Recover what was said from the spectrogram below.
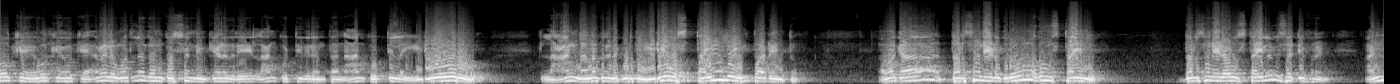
ಓಕೆ ಓಕೆ ಓಕೆ ಆಮೇಲೆ ಮೊದಲನೇದೊಂದು ಕ್ವಶನ್ ನೀವು ಕೇಳಿದ್ರಿ ಲಾಂಗ್ ಕೊಟ್ಟಿದ್ರಿ ಅಂತ. ನಾನ್ ಕೊಟ್ಟಿಲ್ಲ ಇಡಿಯೋರು ಲಾಂಗ್ ನನ್ನ ಹತ್ರ ಕೊಡ್ತೀನಿ. ಇಡಿಯೋ ಸ್ಟೈಲ್ ಇಂಪಾರ್ಟೆಂಟ್ ಅವಾಗ ದರ್ಶನ್ ಹಿಡಿದ್ರು ಅದೊಂದು ಸ್ಟೈಲ್ ದರ್ಶನ್ ಹಿಡಿಯೋ ಸ್ಟೈಲ್ ಇಸ್ ಅ ಡಿಫ್ರೆಂಟ್ ಅಣ್ಣ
